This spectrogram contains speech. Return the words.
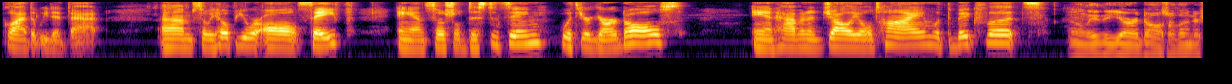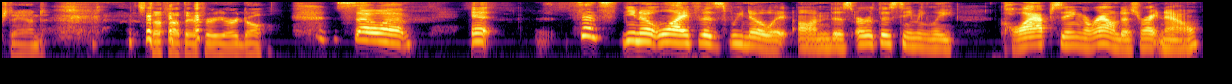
glad that we did that. Um, so, we hope you are all safe and social distancing with your yard dolls and having a jolly old time with the Bigfoots. Only the yard dolls will understand. Stuff out there for a yard doll. So, um, it since you know life as we know it on this earth is seemingly collapsing around us right now,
